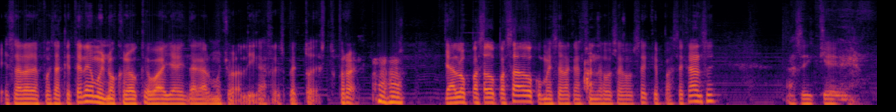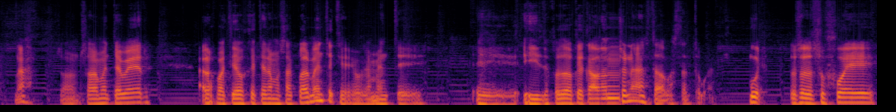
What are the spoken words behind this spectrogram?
esa es la respuesta que tenemos y no creo que vaya a indagar mucho la liga respecto de esto, pero bueno. Ya lo pasado pasado, comienza la canción de José José, que pase canse. Así que nada, solamente ver a los partidos que tenemos actualmente, que obviamente, eh, y después de lo que acabo de mencionar, ha estado bastante bueno. Muy bien, entonces eso fue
